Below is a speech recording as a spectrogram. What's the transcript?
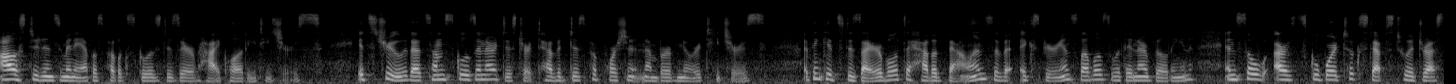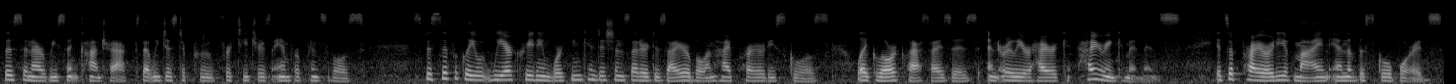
All students in Minneapolis Public Schools deserve high quality teachers. It's true that some schools in our district have a disproportionate number of newer teachers. I think it's desirable to have a balance of experience levels within our building, and so our school board took steps to address this in our recent contract that we just approved for teachers and for principals. Specifically, we are creating working conditions that are desirable in high priority schools, like lower class sizes and earlier hiring commitments. It's a priority of mine and of the school boards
